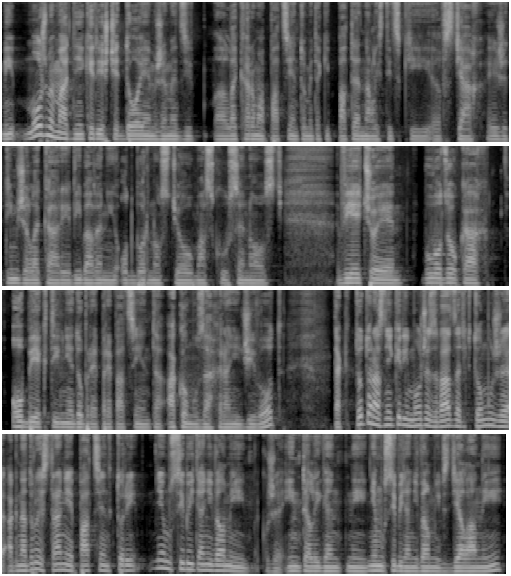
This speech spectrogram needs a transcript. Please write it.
my môžeme mať niekedy ešte dojem, že medzi lekárom a pacientom je taký paternalistický e, vzťah. Hej, že tým, že lekár je vybavený odbornosťou, má skúsenosť, vie, čo je v úvodzovkách objektívne dobré pre pacienta, ako mu zachrániť život, tak toto nás niekedy môže zvádzať k tomu, že ak na druhej strane je pacient, ktorý nemusí byť ani veľmi akože, inteligentný, nemusí byť ani veľmi vzdelaný,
